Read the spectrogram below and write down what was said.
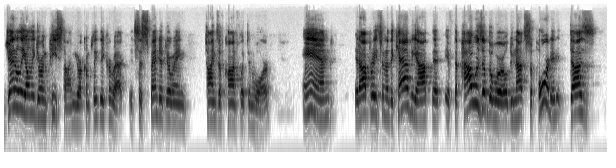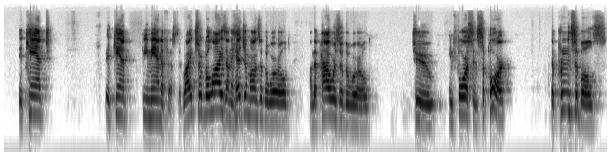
generally only during peacetime. You are completely correct. It's suspended during times of conflict and war. And it operates under the caveat that if the powers of the world do not support it, it does, it can't, it can't be manifested, right? So it relies on the hegemons of the world on the powers of the world to enforce and support the principles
